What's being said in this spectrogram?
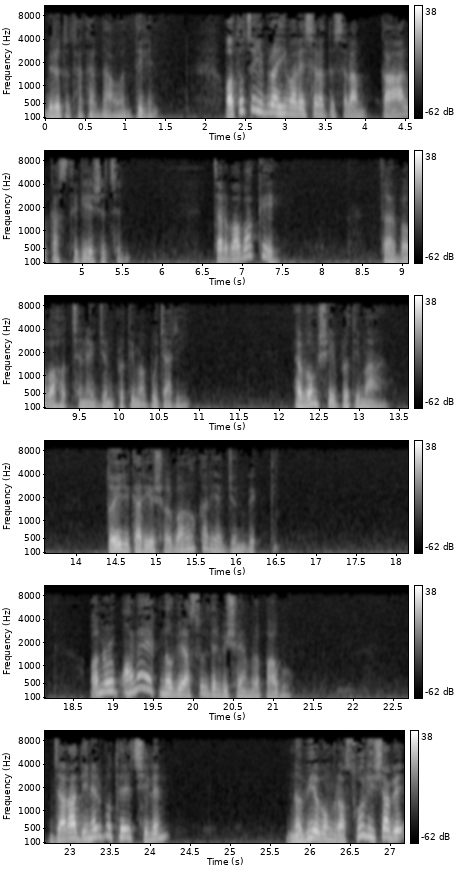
বিরত থাকার দাওয়াত দিলেন। অথচ ইব্রাহিম আলাইসালাম কার কাছ থেকে এসেছেন? তার বাবাকে। তার বাবা হচ্ছেন একজন প্রতিমা পূজারী। এবং সেই প্রতিমা তৈরিকারী ও সরবরাহকারী একজন ব্যক্তি। অনুরূপ অনেক নবী রাসুলদের বিষয়ে আমরা পাব। যারা দিনের পথে ছিলেন নবী এবং রাসুল হিসাবে,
